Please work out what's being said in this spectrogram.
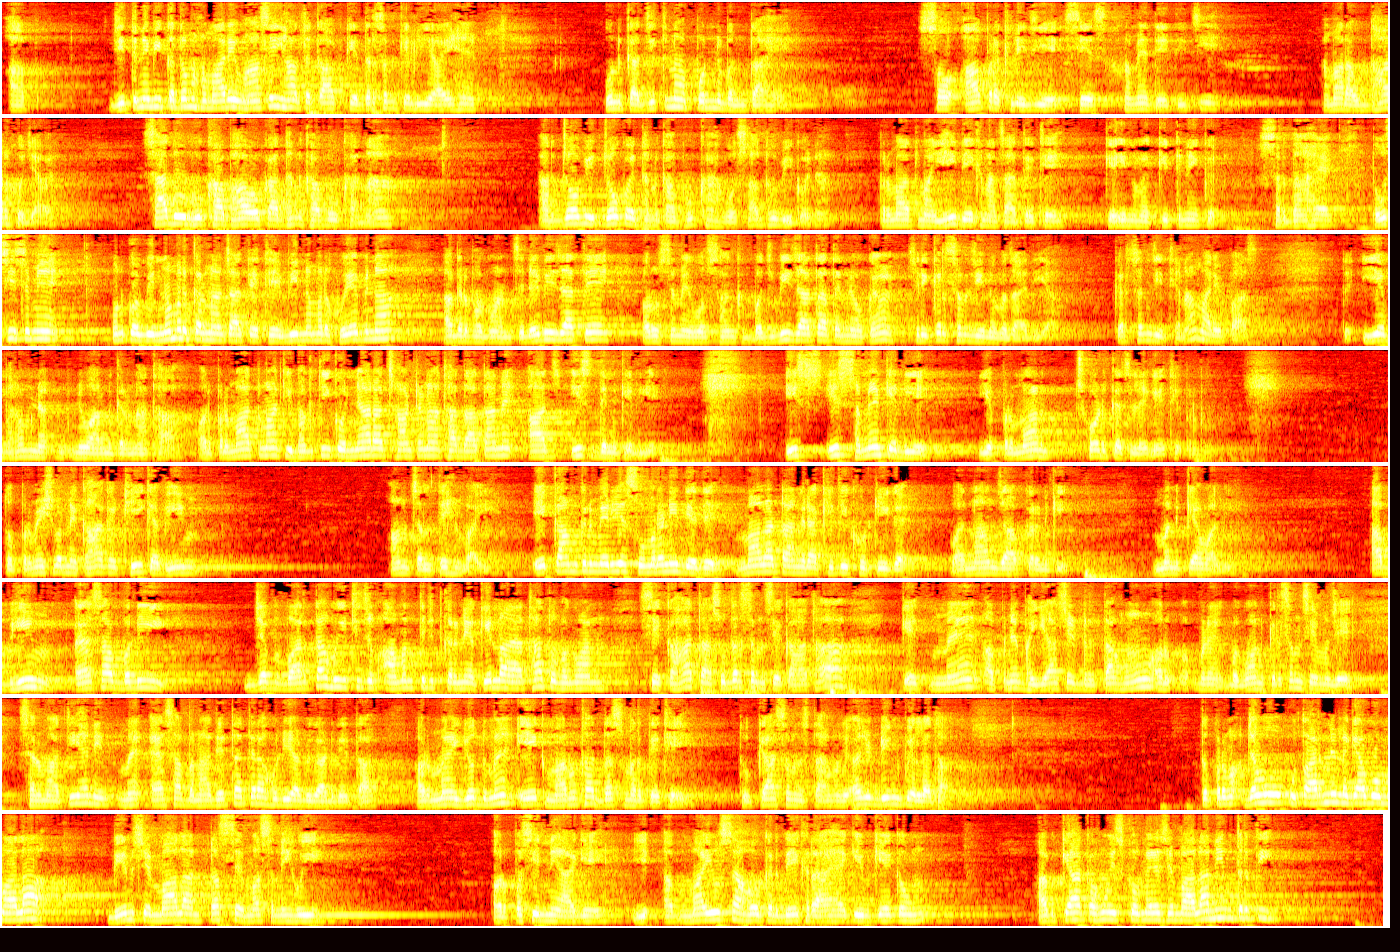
आप जितने भी कदम हमारे वहाँ से यहाँ तक आपके दर्शन के लिए आए हैं, उनका जितना पुण्य बनता है, सो आप रख लीजिए, शेष हमें दे दीजिए। हमारा उद्धार हो जाए साधु भूखा भाव का धन का भूखा ना, और जो भी, जो कोई धन का भूखा वो साधु भी कोई ना। परमात्मा यही देखना चाहते थे कि इनमें कितनी श्रद्धा है। तो उसी समय उनको विनम्र करना चाहते थे, विनम्र हुए बिना अगर भगवान चले भी जाते और उस समय वो शंख बज भी जाता तो कह, श्री कृष्ण जी ने बजा दिया। कृष्ण जी थे ना हमारे पास। तो ये भ्रम निवारण करना था और परमात्मा की भक्ति को न्यारा छांटना था दाता ने आज इस दिन के लिए। इस इस समय के लिए ये प्रमाण छोड़ कर चले गए थे प्रभु। तो परमेश्वर ने कहा कि ठीक है भीम हम चलते हैं भाई। एक काम कर, मेरी ये सुमरणी दे दे। माला टांग रखी थी खुटी गए वह नाम जाप करण की। मन क्या वाली। अब भीम, ऐसा बड़ी जब वार्ता हुई थी, जब आमंत्रित करने अकेला आया था तो भगवान से कहा था, सुदर्शन से कहा था कि मैं अपने भैया से डरता हूँ और अपने भगवान कृष्ण से मुझे शर्माती है, नहीं, मैं ऐसा बना देता, तेरा हुलिया बिगाड़ देता। और मैं युद्ध में एक मारू था, दस मरते थे। तो क्या समझता है मुझे? अजय डिंग पे था। तो जब वो उतारने लगा वो माला, भीम से माला, टस से मस नहीं हुई। और पसीने आगे ये अब मायूसा होकर देख रहा है कि क्या कहूँ? अब क्या कहूँ? इसको मेरे से माला नहीं उतरती।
